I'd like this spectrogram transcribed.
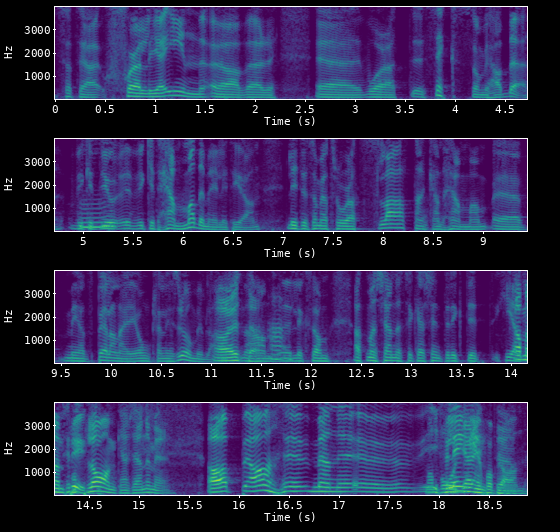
så att säga skölja in över eh, vårat sex som vi hade, vilket, ju, vilket hämmade mig lite grann. Lite som jag tror att Zlatan kan hämma eh, medspelarna i omklädningsrum ibland. Ja, just När det. han, Ja. eh, liksom, att man känner sig kanske inte riktigt helt Ja, men trygg. på plan kanske ännu mer. Ja, ja eh, men eh, i förlängningen på plan.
